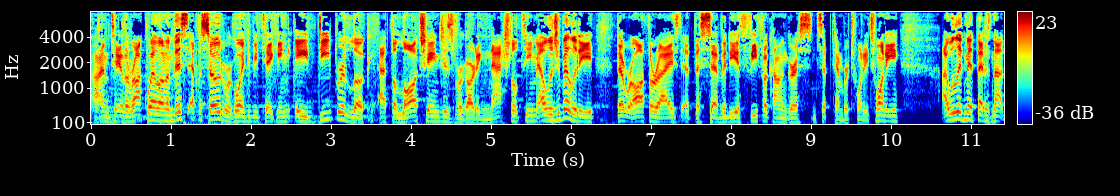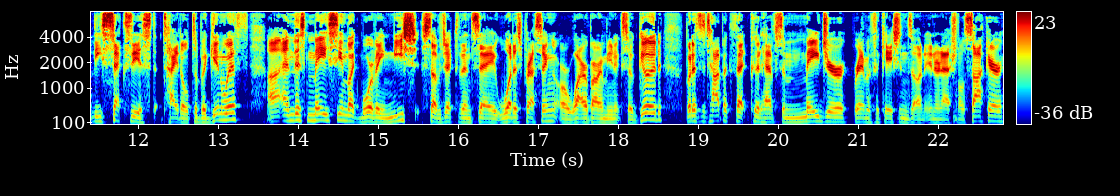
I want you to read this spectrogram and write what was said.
I'm Taylor Rockwell, and on this episode, we're going to be taking a deeper look at the law changes regarding national team eligibility that were authorized at the 70th FIFA Congress in September 2020. I will admit that is not the sexiest title to begin with, uh, and this may seem like more of a niche subject than, say, what is pressing or why are Bayern Munich so good, but it's a topic that could have some major ramifications on international soccer.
